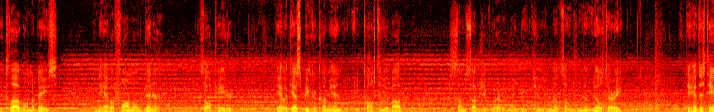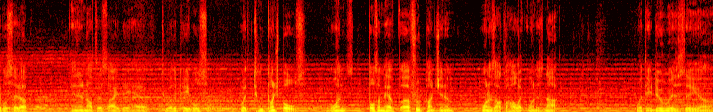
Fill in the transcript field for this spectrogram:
the club on the base and they have a formal dinner. It's all catered. They have a guest speaker come in, he talks to you about some subject, whatever it might be, it's usually something military. They have this table set up, and then off to the side they have two other tables with two punch bowls. One's, both of them have uh, fruit punch in them, one is alcoholic, one is not. What they do is they uh,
